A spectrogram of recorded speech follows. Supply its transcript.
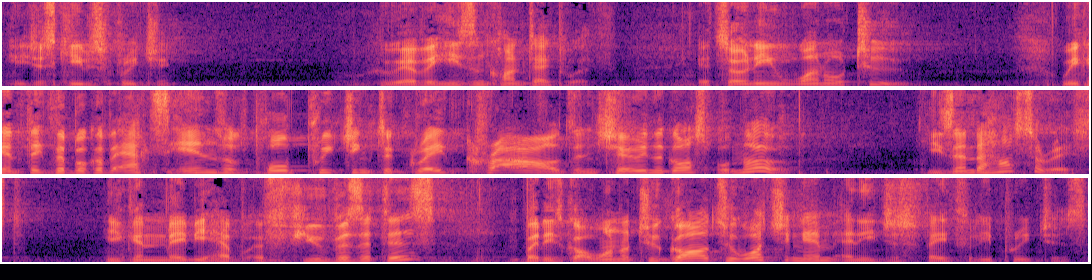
He just keeps preaching. whoever he's in contact with. It's only one or two. We can think the book of Acts ends with Paul preaching to great crowds and sharing the gospel. No, he's under house arrest. He can maybe have a few visitors, but he's got one or two guards who are watching him, and he just faithfully preaches.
